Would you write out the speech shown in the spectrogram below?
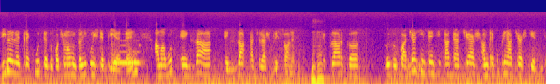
Zilele trecute, după ce m-am întâlnit cu niște prieteni, am avut exact, exact aceleași frisoane. Mhm. E clar că uh, cu aceeași intensitate, aceeași, am trecut prin aceeași chestie.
